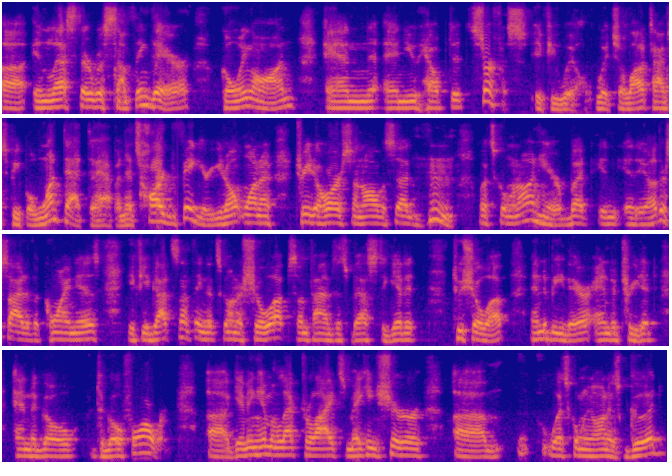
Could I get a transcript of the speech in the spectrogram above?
uh, unless there was something there going on and and you helped it surface if you will which a lot of times people want that to happen. It's hard to figure. You don't want to treat a horse and all of a sudden hmm what's going on here? But in, in the other side of the coin is if you got something that's going to show up sometimes it's best to get it to show up and to be there and to treat it and to go to go forward. Uh, giving him electrolytes making sure um, what's going on is good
